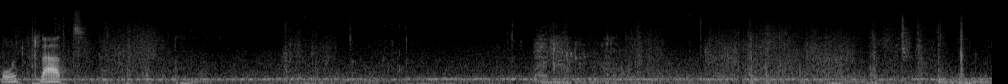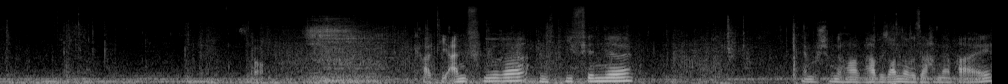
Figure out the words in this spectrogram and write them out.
Rotblatt. So. Gerade die Anführer, wenn ich die finde. Haben bestimmt noch mal ein paar besondere Sachen dabei.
